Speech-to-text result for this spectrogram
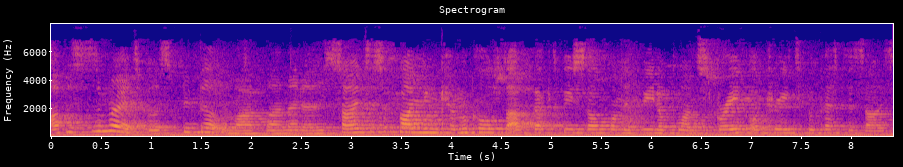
offices and roads have been built in wildflower meadows. Scientists are finding chemicals that affect bee cells when they feed on plants sprayed or treated with pesticides.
